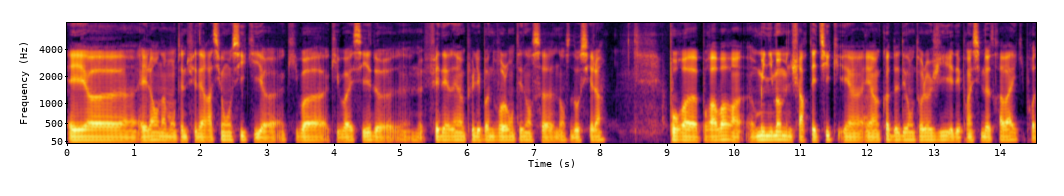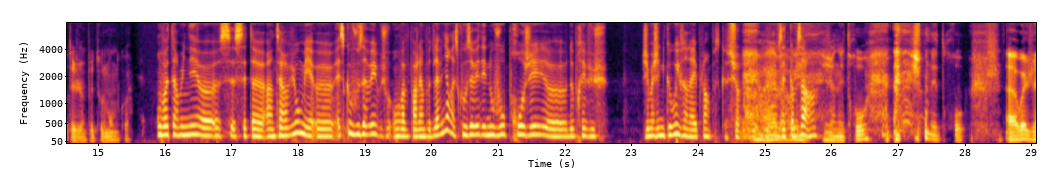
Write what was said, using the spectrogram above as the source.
Et, là, on a monté une fédération aussi qui, qui, va, qui va essayer de, de, fédérer un peu les bonnes volontés dans ce, dans ce dossier-là pour, euh, pour avoir au minimum une charte éthique et un, code de déontologie et des principes de travail qui protègent un peu tout le monde. Quoi. On va terminer euh, cette euh, interview, mais est-ce que vous avez, on va parler un peu de l'avenir, est-ce que vous avez des nouveaux projets de prévus? J'imagine que oui, vous en avez plein, parce que sur, vous êtes bah comme ça. Hein. J'en ai trop. J'en ai trop. ouais, j'ai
